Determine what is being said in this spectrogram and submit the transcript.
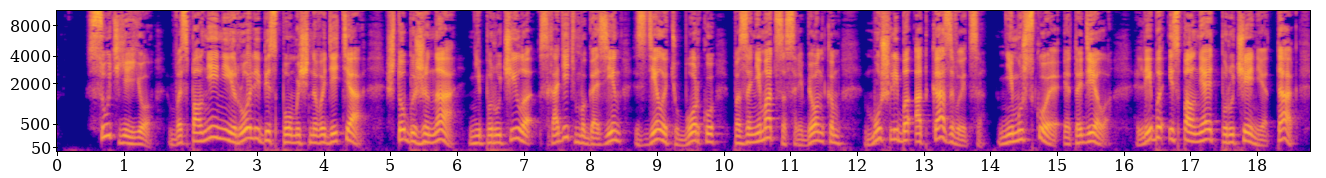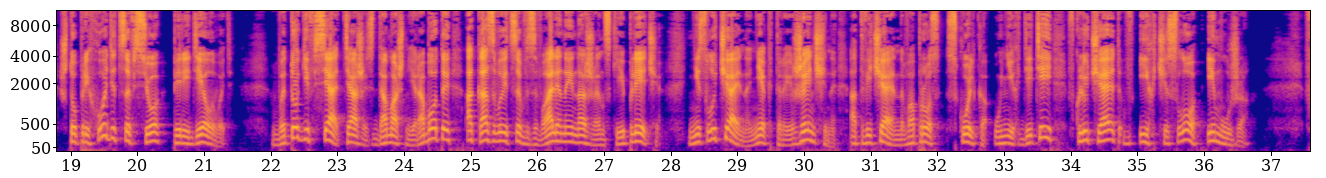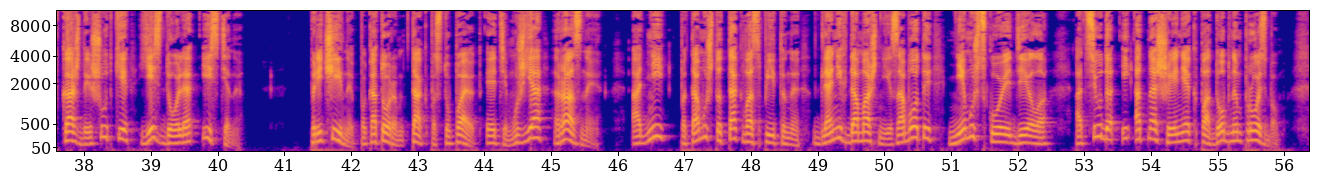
Суть ее в исполнении роли беспомощного дитя, чтобы жена не поручила сходить в магазин, сделать уборку, позаниматься с ребенком, муж либо отказывается, не мужское это дело, либо исполняет поручение так, что приходится все переделывать. В итоге вся тяжесть домашней работы оказывается взваленной на женские плечи. Не случайно некоторые женщины, отвечая на вопрос, сколько у них детей, включают в их число и мужа. В каждой шутке есть доля истины. Причины, по которым так поступают эти мужья, разные. Одни потому что так воспитаны, для них домашние заботы не мужское дело. Отсюда и отношение к подобным просьбам.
